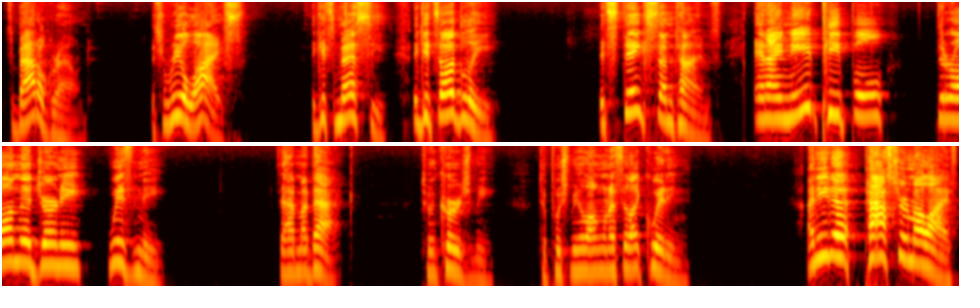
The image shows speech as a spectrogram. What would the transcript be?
It's a battleground. It's real life. It gets messy. It gets ugly. It stinks sometimes. And I need people that are on the journey with me to have my back, to encourage me, to push me along when I feel like quitting. I need a pastor in my life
